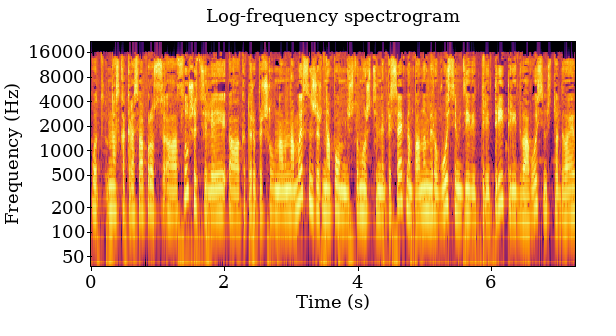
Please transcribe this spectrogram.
Вот у нас как раз вопрос слушателей, который пришел нам на мессенджер. Напомню, что можете написать нам по номеру 8 933 328 102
